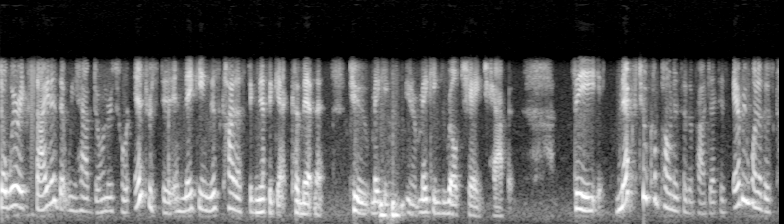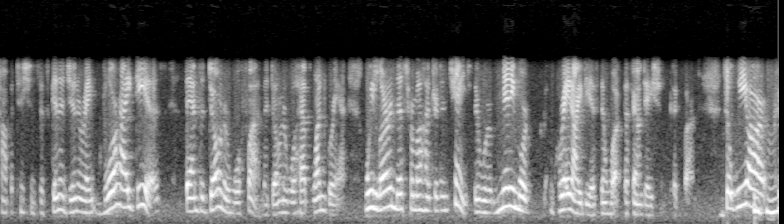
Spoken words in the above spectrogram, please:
So we're excited that we have donors who are interested in making this kind of significant commitment to making, you know, making real change happen. The next two components of the project is every one of those competitions is going to generate more ideas than the donor will fund. The donor will have one grant. We learned this from 100 and change. There were many more great ideas than what the foundation could fund. So we are mm-hmm.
